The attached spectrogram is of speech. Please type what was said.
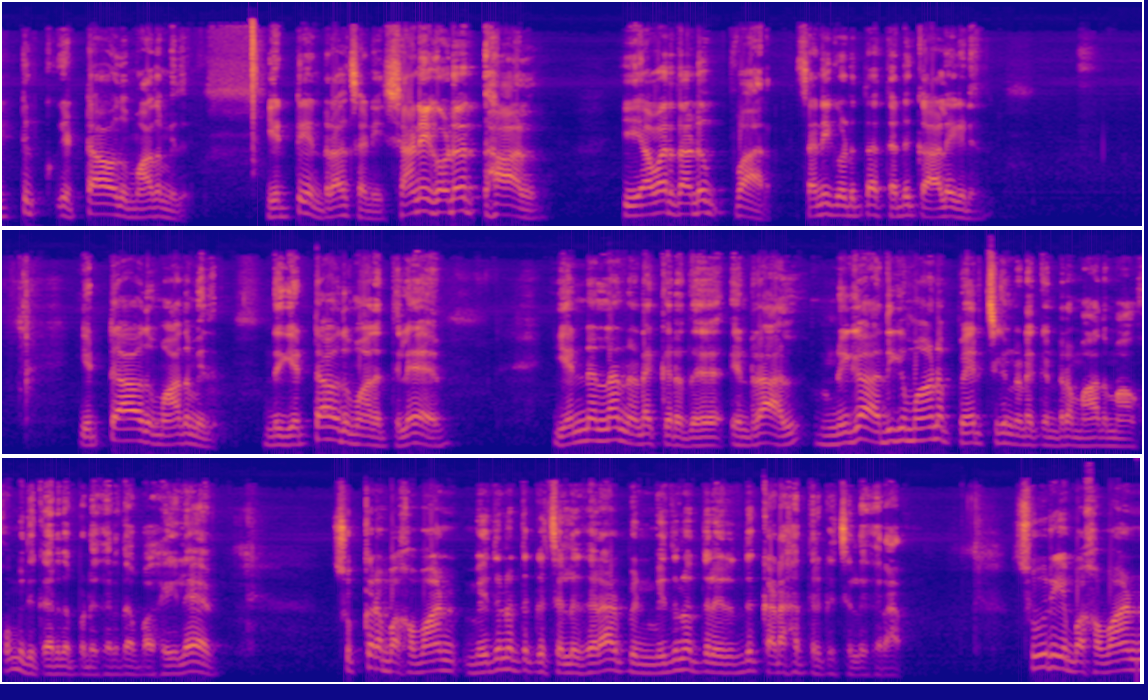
எட்டு எட்டாவது மாதம் இது. எட்டு என்றால் சனி. சனி கொடுத்தால் எவர் தடுப்பார்? சனி கொடுத்தா தடுக்க ஆளே கிடையாது. எட்டாவது மாதம் இது. இந்த எட்டாவது மாதத்தில் என்னெல்லாம் நடக்கிறது என்றால் மிக அதிகமான பயிற்சிகள் நடக்கின்ற மாதமாகவும் இது கருதப்படுகிறது. வகையில் சுக்கிர பகவான் மிதுனத்துக்கு செல்லுகிறார். பின் மிதுனத்திலிருந்து கடகத்திற்கு செல்லுகிறார். சூரிய பகவான்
